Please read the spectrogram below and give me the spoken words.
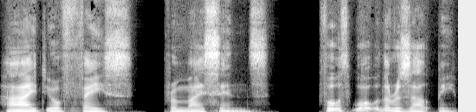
Hide your face from my sins. Fourth, what will the result be?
